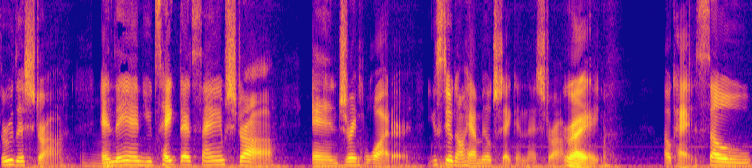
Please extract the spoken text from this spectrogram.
through this straw, and then you take that same straw and drink water, you still gonna have milkshake in that straw, Right. right? Okay, so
